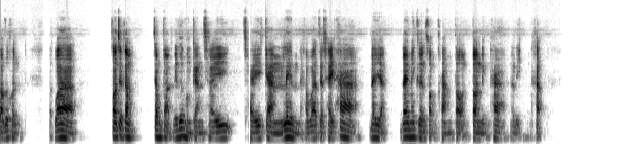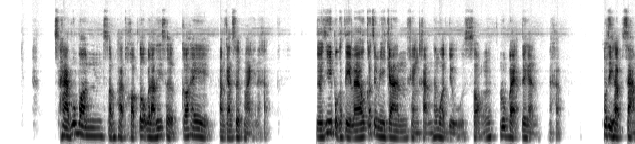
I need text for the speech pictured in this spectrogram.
ครับทุกคน แต่ว่าเขาจะจำกัดในเรื่องของการใช้ ใช้การเล่นนะครับ ว่าจะใช้ท่าได้อย่างได้ไม่เกินสองครั้งต่อตอนหนึ่งท่านั่นเองนะครับ หากลูกบอลสัมผัสขอบโต๊ะเวลาที่เสิร์ฟก็ให้ทำการเสิร์ฟใหม่นะครับ โดยที่ปกติแล้วก็จะมีการแข่งขันทั้งหมดอยู่สองรูปแบบด้วยกันนะครับโทษทีครับสาม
